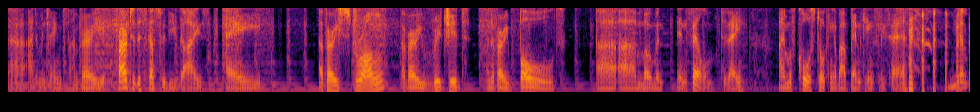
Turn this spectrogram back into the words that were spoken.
Uh, Adam and James, I'm very proud to discuss with you guys a a very strong, a very rigid, and a very bold uh, uh, moment in film today. I'm, of course, talking about Ben Kingsley's hair. Yep.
